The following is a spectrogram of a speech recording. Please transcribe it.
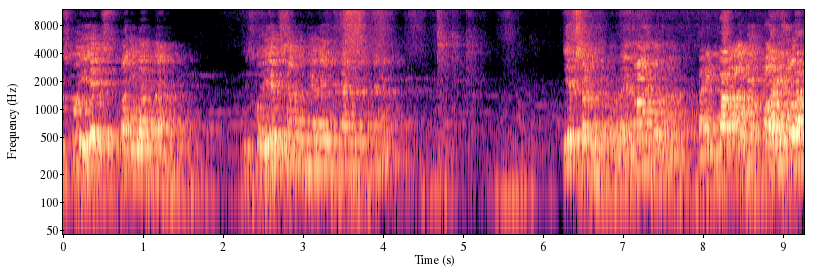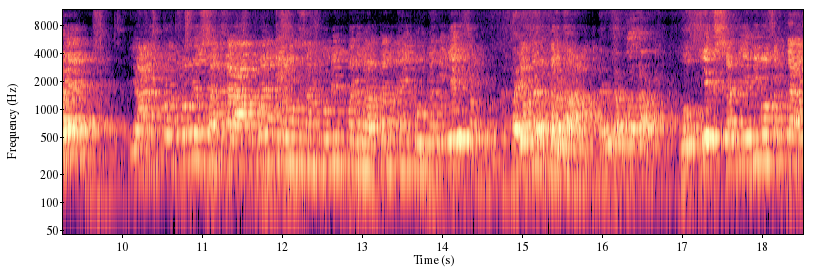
इसको एक परिवर्तन इसको एक शब्द दिया जाए तो क्या कर सकते हैं एक शब्द में बोलना है इतना नहीं बोलना परिपक्व- आदि पक्षों में यानी पक्षों में सकारात्मक एवं संतुलित परिवर्तन नहीं बोल करके एक शब्द बोलना है क्या बोलना है? परिपक्वता तो एक शब्द ये भी हो सकता है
